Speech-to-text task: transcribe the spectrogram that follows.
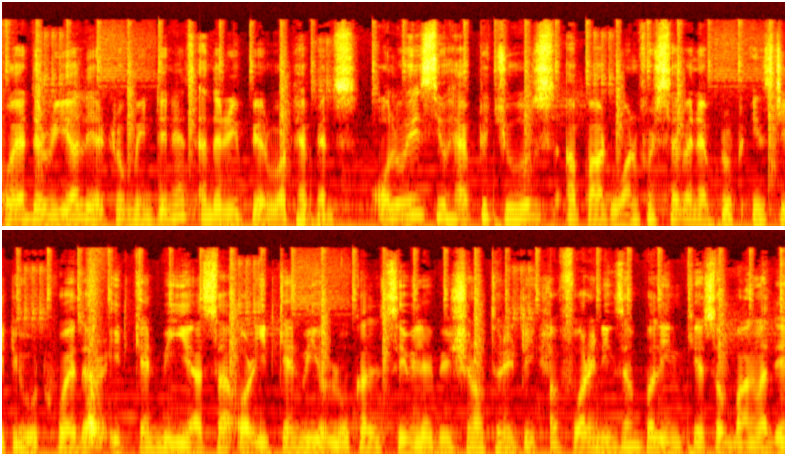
where the real aircraft maintenance and the repair work happens. Always you have to choose a part 147 approved institute whether it can be EASA or it can be your local civil aviation authority. Uh, for an example, in case of Bangladesh,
